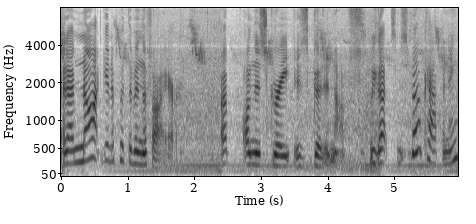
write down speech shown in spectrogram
And I'm not gonna put them in the fire. Up on this grate is good enough. We got some smoke happening.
